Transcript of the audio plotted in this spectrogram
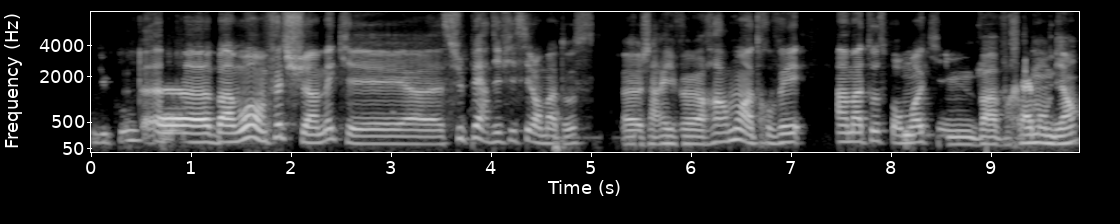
du coup? Euh, bah moi en fait je suis un mec qui est euh, super difficile en matos. Euh, J'arrive rarement à trouver un matos pour moi qui me va vraiment bien.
